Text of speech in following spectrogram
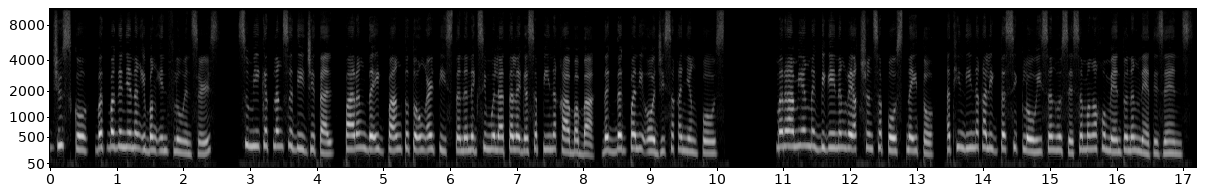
Diyos ko, ba't ba ganyan ang ibang influencers? Sumikat lang sa digital, parang daig pa ang totoong artista na nagsimula talaga sa pinakababa, dagdag pa ni OG sa kanyang post. Marami ang nagbigay ng reaksyon sa post na ito, at hindi nakaligtas si Chloe San Jose sa mga komento ng netizens.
